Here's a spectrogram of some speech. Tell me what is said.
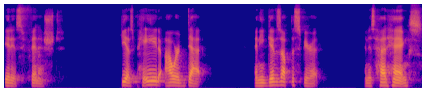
It is finished. He has paid our debt, and he gives up the Spirit, and his head hangs.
